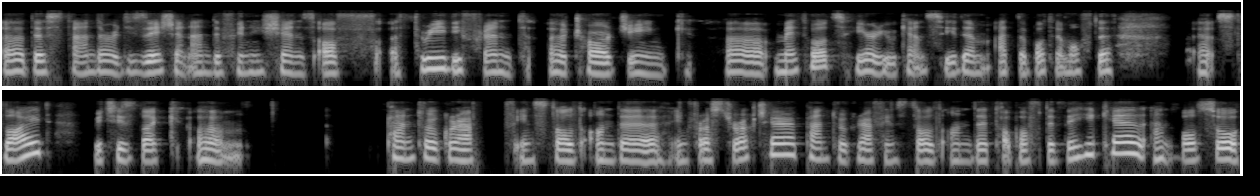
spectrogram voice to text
uh, the standardization and definitions of uh, three different uh, charging methods. Here you can see them at the bottom of the slide, which is like um, pantograph installed on the infrastructure, pantograph installed on the top of the vehicle, and also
